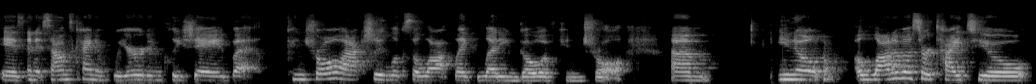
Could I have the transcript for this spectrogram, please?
is, and it sounds kind of weird and cliche, but control actually looks a lot like letting go of control. Um, you know, a lot of us are tied to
